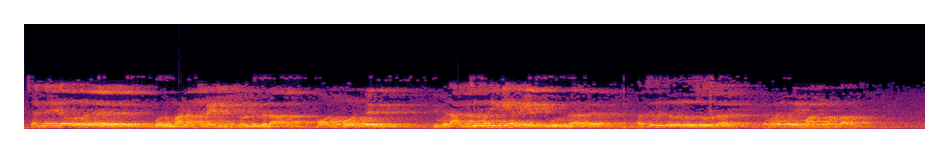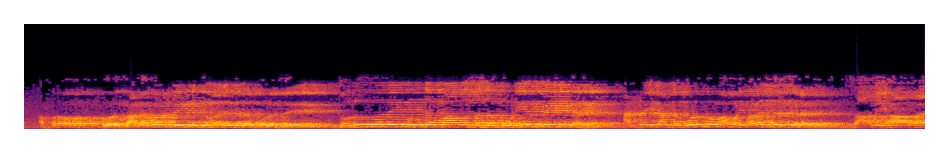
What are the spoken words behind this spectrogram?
சென்னையில் ஒரு ஒரு மணப்பெண் சொல்லுகிறார் ஃபோன் போட்டு இவர் அஞ்சு மணிக்கே என்னை எழுப்பி விடுறாரு. பதில் சொல்லுங்க சொல்றாரு. எவ்வளோ பெரிய மாற்றம் பாருங்க. அப்புறம் ஒரு கணவன் வீட்டுக்கு வருகிற பொழுது தொழுவதை குத்தமாக சொல்லக்கூடிய பெண்கள் அன்றைக்கு அந்த குடும்பம் அப்படி வளர்ந்திருக்கிறது. சாலையாக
